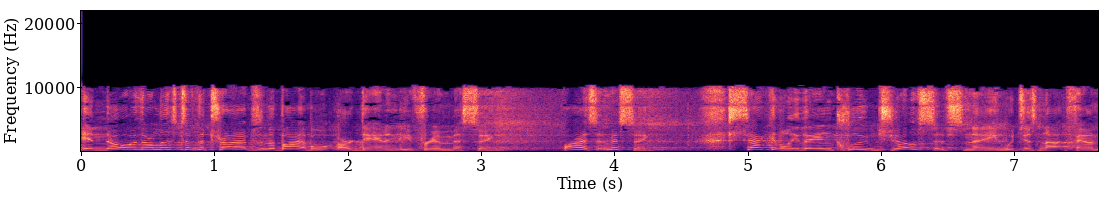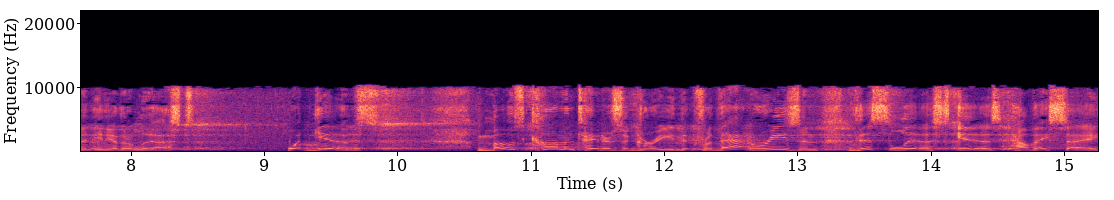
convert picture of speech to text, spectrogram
In no other list of the tribes in the Bible are Dan and Ephraim missing. Why is it missing? Secondly, they include Joseph's name, which is not found in any other list. What gives? Most commentators agree that for that reason, this list is, how they say,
